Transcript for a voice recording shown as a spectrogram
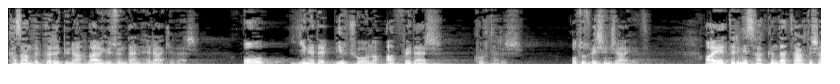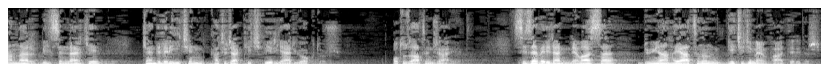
kazandıkları günahlar yüzünden helak eder. O, yine de birçoğunu affeder, kurtarır. 35. Ayet Ayetlerimiz hakkında tartışanlar bilsinler ki, kendileri için kaçacak hiçbir yer yoktur. 36. Ayet Size verilen ne varsa, dünya hayatının geçici menfaatleridir.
